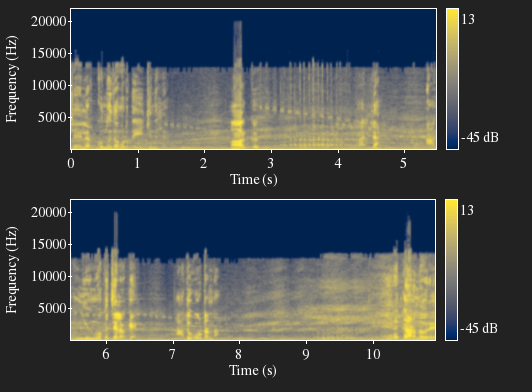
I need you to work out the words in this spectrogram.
ചിലർക്കൊന്നും ഇതങ്ങോട്ട് ദഹിക്കുന്നില്ല. ആർക്ക്? അങ്ങിങ്ങൊക്കെ ചിലർക്കേ. അത് കൂട്ടണ്ട. നേരെ കാണുന്നവരെ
